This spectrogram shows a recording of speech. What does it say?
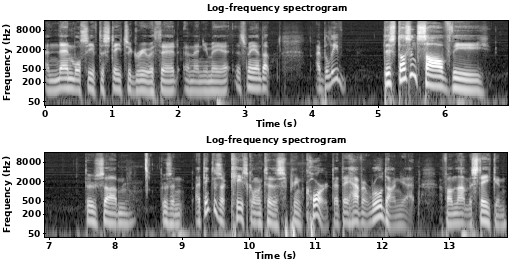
and then we'll see if the states agree with it, and then you may this may end up. I believe this doesn't solve the. There's um there's an I think there's a case going to the Supreme Court that they haven't ruled on yet, if I'm not mistaken,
